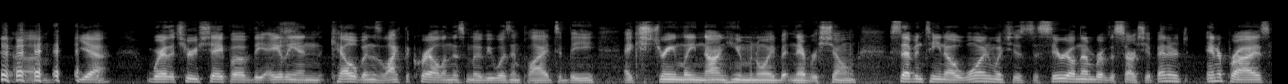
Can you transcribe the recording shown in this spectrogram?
said. um, yeah, where the true shape of the alien Kelvans, like the Krell in this movie, was implied to be extremely non-humanoid but never shown. 1701, which is the serial number of the Starship Enter- Enterprise,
